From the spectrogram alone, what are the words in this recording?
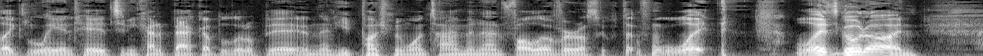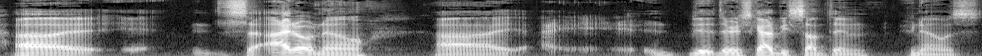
like land hits, and he kind of back up a little bit, and then he'd punch me one time, and I'd fall over. I was like, what? The, what? What's going on? Uh, so I don't know. Uh, I, there's got to be something. Who knows?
